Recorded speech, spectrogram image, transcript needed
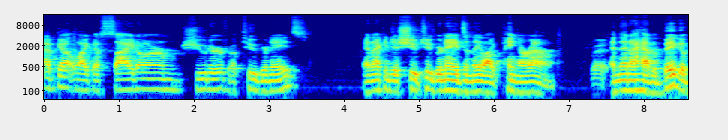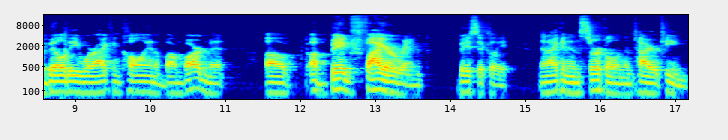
I've got like a sidearm shooter of two grenades, and I can just shoot two grenades and they like ping around. Right. And then I have a big ability where I can call in a bombardment of a big fire ring, basically. Then I can encircle an entire team.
